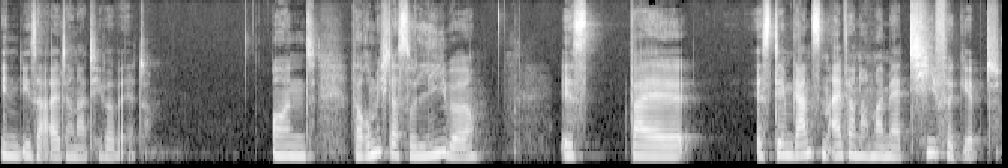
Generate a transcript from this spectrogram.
in diese alternative Welt. Und warum ich das so liebe, ist, weil es dem Ganzen einfach nochmal mehr Tiefe gibt.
